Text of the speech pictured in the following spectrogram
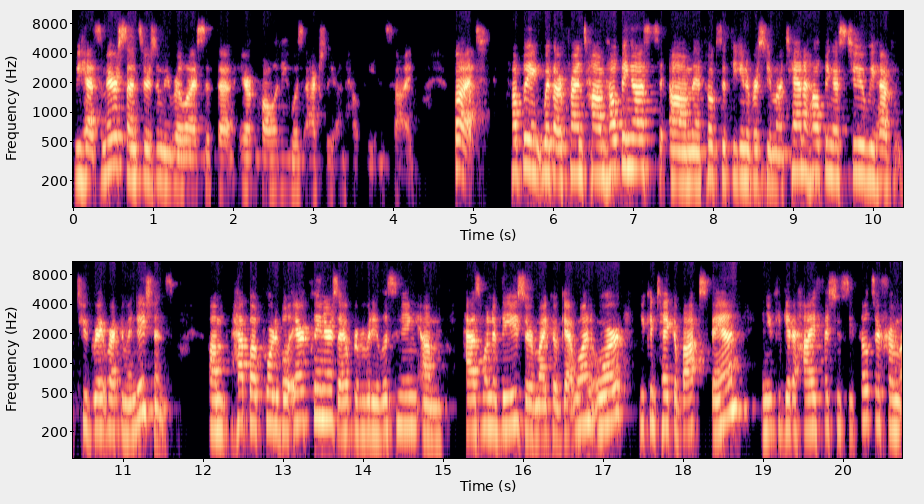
we had some air sensors and we realized that the air quality was actually unhealthy inside. But helping with our friend Tom helping us um, and folks at the University of Montana helping us too, we have two great recommendations. Um, HEPA portable air cleaners, I hope everybody listening um, has one of these or might go get one, or you can take a box fan and you can get a high efficiency filter from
